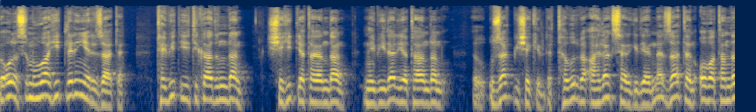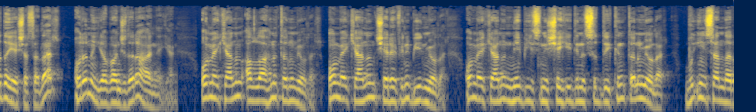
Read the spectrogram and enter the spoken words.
Ve orası muvahhidlerin yeri zaten. Tevhid itikadından, şehit yatağından, nebiler yatağından e, uzak bir şekilde tavır ve ahlak sergileyenler zaten o vatanda da yaşasalar oranın yabancıları haline gelmiş. O mekanın Allah'ını tanımıyorlar. O mekanın şerefini bilmiyorlar. O mekanın nebisini, şehidini, sıddıkını tanımıyorlar. Bu insanlar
